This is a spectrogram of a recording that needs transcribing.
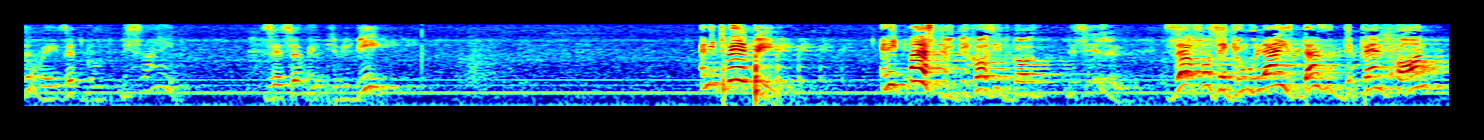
the way that God decided. That's the way it will be. And it will be. And it must be because it God's decision. Therefore, the Geulah doesn't depend on,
